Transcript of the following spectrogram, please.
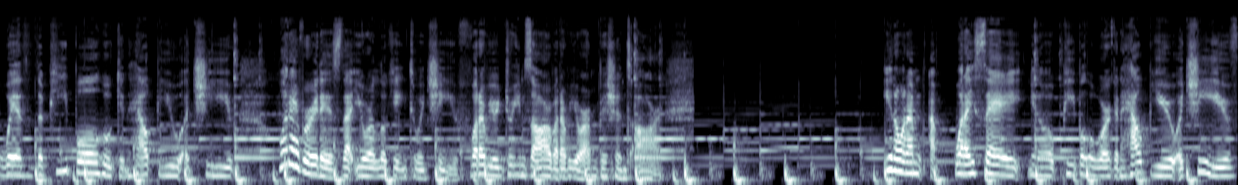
with the people who can help you achieve whatever it is that you are looking to achieve, whatever your dreams are, whatever your ambitions are. You know, when I'm uh, when I say, you know, people who are going to help you achieve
